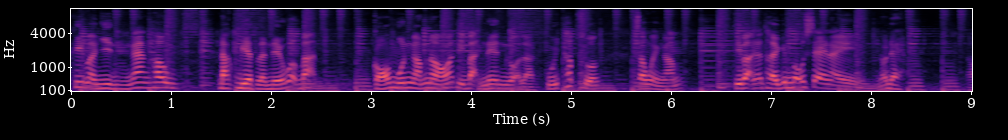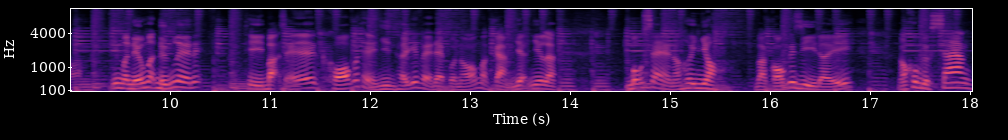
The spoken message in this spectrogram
khi mà nhìn ngang hông Đặc biệt là nếu mà bạn có muốn ngắm nó thì bạn nên gọi là cúi thấp xuống xong rồi ngắm Thì bạn sẽ thấy cái mẫu xe này nó đẹp Đó. Nhưng mà nếu mà đứng lên ấy thì bạn sẽ khó có thể nhìn thấy cái vẻ đẹp của nó mà cảm nhận như là mẫu xe này nó hơi nhỏ và có cái gì đấy nó không được sang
